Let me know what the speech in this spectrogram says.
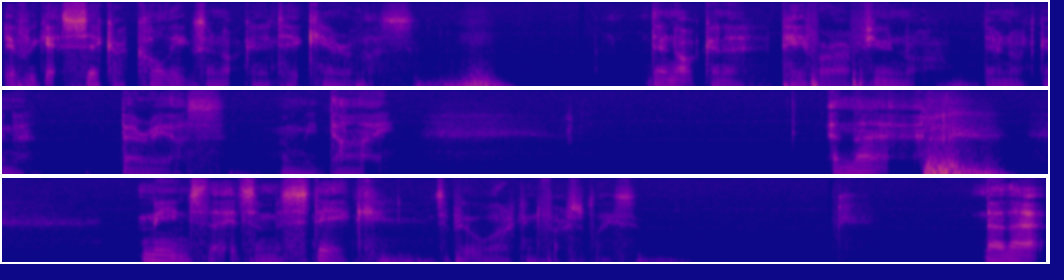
if we get sick, our colleagues are not going to take care of us. They're not going to pay for our funeral. They're not going to bury us when we die. And that means that it's a mistake to put work in first place. Now that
